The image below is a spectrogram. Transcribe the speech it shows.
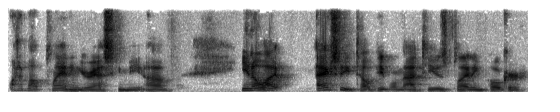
what about planning you're asking me? Uh, you know I, I actually tell people not to use planning poker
